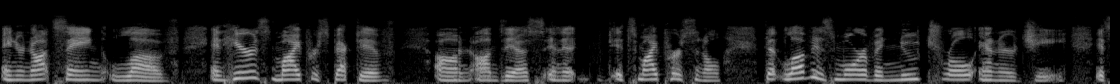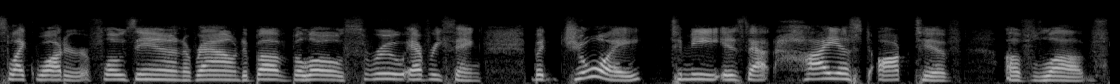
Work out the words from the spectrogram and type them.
and you're not saying love. And here's my perspective on on this and it it's my personal that love is more of a neutral energy. It's like water, it flows in, around, above, below, through everything. But joy to me is that highest octave of love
